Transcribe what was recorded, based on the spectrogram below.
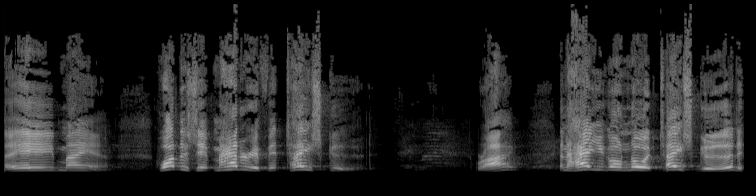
Amen. What does it matter if it tastes good? Right? And how you going to know it tastes good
